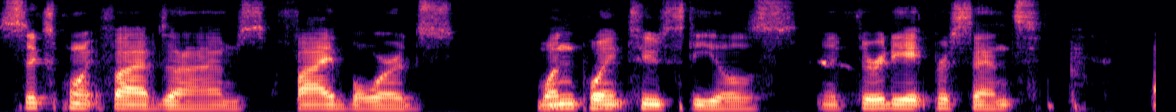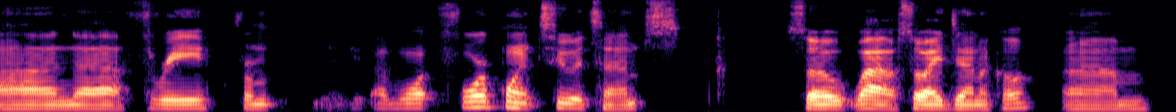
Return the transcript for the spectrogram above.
6.5 dimes, five boards, 1.2 steals, and 38% on uh, three from uh, 4.2 attempts. So wow, so identical. Um,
